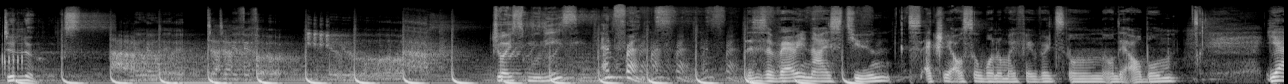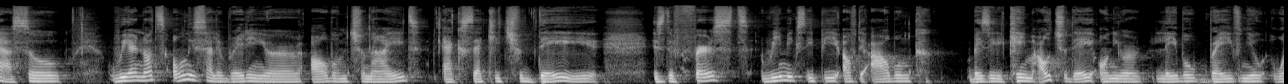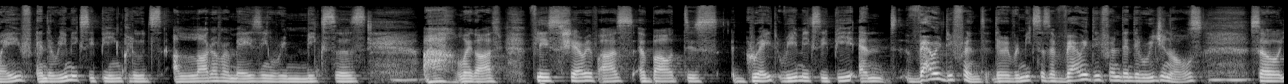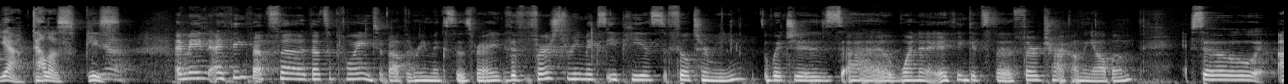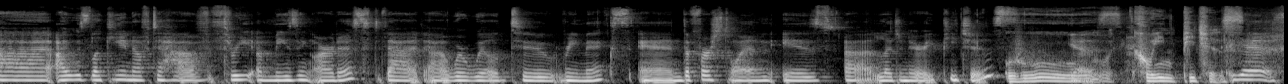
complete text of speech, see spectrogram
Deluxe. Joyce Muniz and Friends. This is a very nice tune. It's actually also one of my favorites on, on the album. Yeah, so we are not only celebrating your album tonight, exactly today is the first remix EP of the album basically came out today on your label Brave New Wave. And the remix EP includes a lot of amazing remixes. Ah, oh my gosh. Please share with us about this great remix EP and very different. The remixes are very different than the originals. So yeah, tell us, please. Yeah. I mean, I think that's a, that's a point about the remixes, right? The first remix EP is Filter Me, which is uh, one, I think it's the third track on the album. So uh, I was lucky enough to have three amazing artists that uh, were willed to remix, and the first one is uh, legendary Peaches. Ooh, yes, Queen Peaches. Yes.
